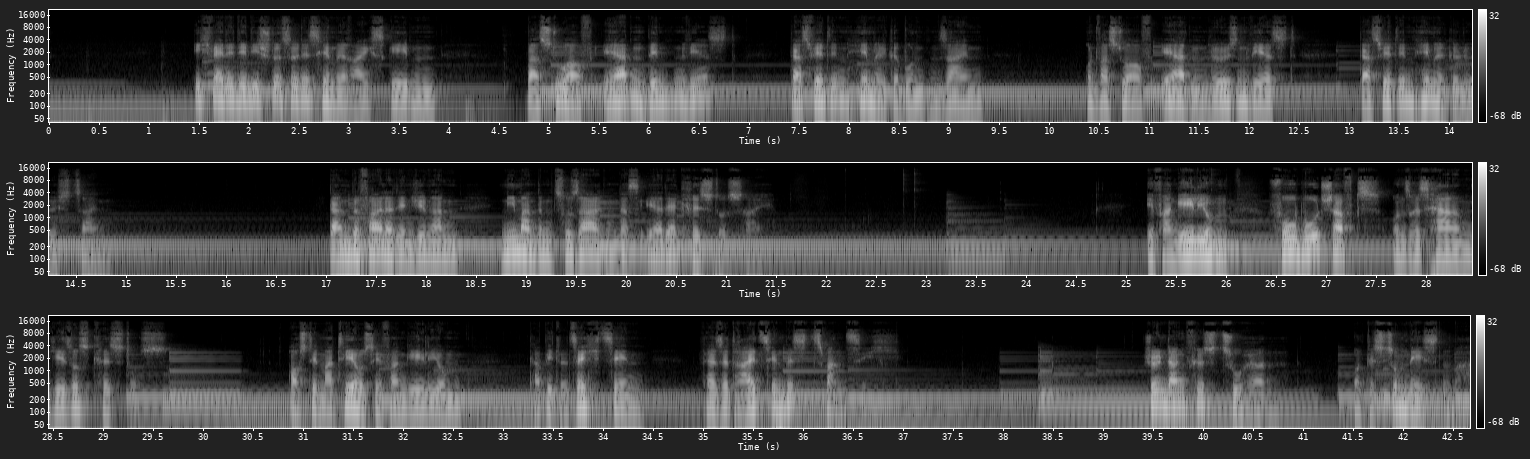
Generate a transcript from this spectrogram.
Ich werde dir die Schlüssel des Himmelreichs geben, was du auf Erden binden wirst, das wird im Himmel gebunden sein, und was du auf Erden lösen wirst, das wird im Himmel gelöst sein. Dann befahl er den Jüngern, niemandem zu sagen, dass er der Christus sei. Evangelium, frohe Botschaft unseres Herrn Jesus Christus. Aus dem Matthäusevangelium, Kapitel 16, Verse 13 bis 20. Schönen Dank fürs Zuhören und bis zum nächsten Mal.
